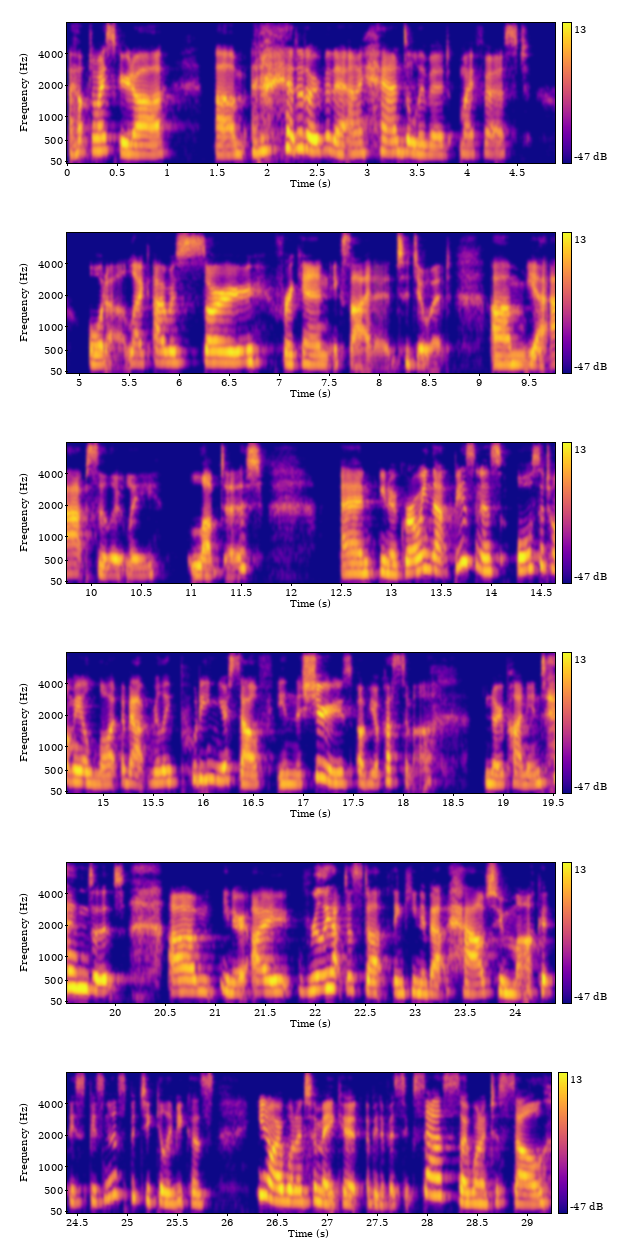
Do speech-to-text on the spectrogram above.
I hopped on my scooter um, and I headed over there and I hand delivered my first order. Like I was so freaking excited to do it. Um, yeah, absolutely loved it. And, you know, growing that business also taught me a lot about really putting yourself in the shoes of your customer. No pun intended. Um, you know, I really had to start thinking about how to market this business, particularly because, you know, I wanted to make it a bit of a success. I wanted to sell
